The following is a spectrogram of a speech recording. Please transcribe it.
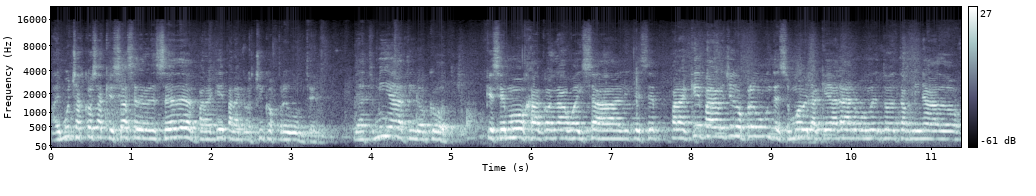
hay muchas cosas que se hacen en el ceder, ¿para qué? Para que los chicos pregunten. La atmía que se moja con agua y sal, y que se, ¿para qué? Para que los chicos pregunten, se mueve la que hará en un momento determinado,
